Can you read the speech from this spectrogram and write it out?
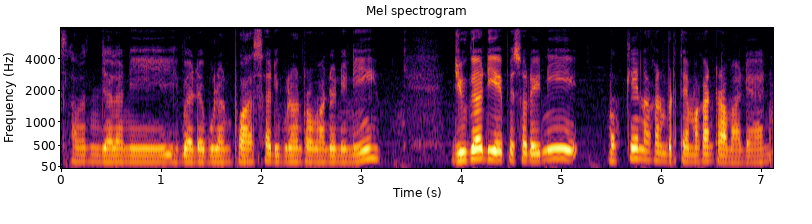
Selamat menjalani ibadah bulan puasa di bulan Ramadan ini. Juga di episode ini mungkin akan bertemakan Ramadan.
